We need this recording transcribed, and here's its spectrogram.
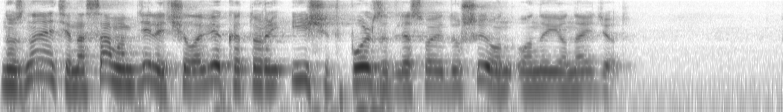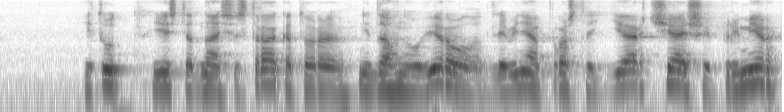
Но знаете, на самом деле человек, который ищет пользы для своей души, он, он ее найдет. И тут есть одна сестра, которая недавно уверовала. Для меня просто ярчайший пример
